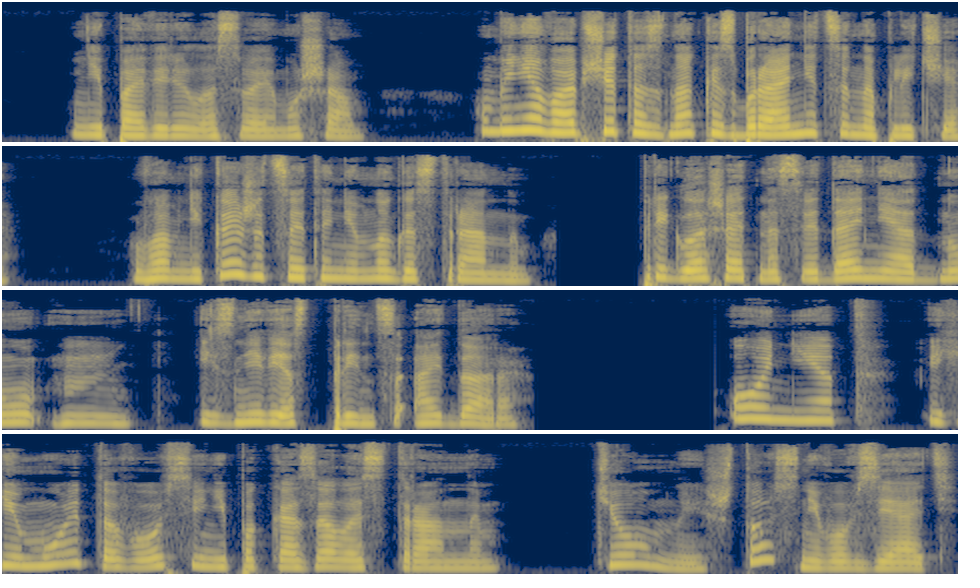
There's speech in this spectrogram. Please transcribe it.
— не поверила своим ушам. «У меня вообще-то знак избранницы на плече. Вам не кажется это немного странным? Приглашать на свидание одну м, из невест принца Айдара?» «О нет, ему это вовсе не показалось странным. Темный, что с него взять?»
